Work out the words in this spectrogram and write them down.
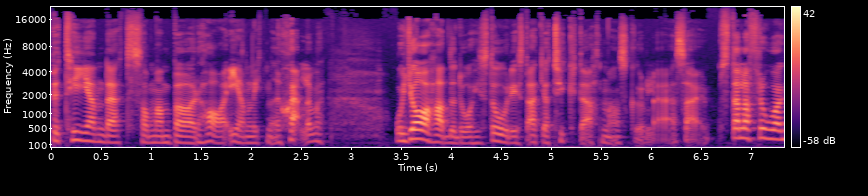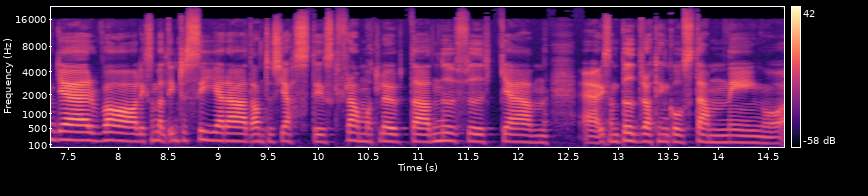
beteendet som man bör ha enligt mig själv? Och jag hade då historiskt att jag tyckte att man skulle så här, ställa frågor, vara liksom väldigt intresserad, entusiastisk, framåtlutad, nyfiken, eh, liksom bidra till en god stämning och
